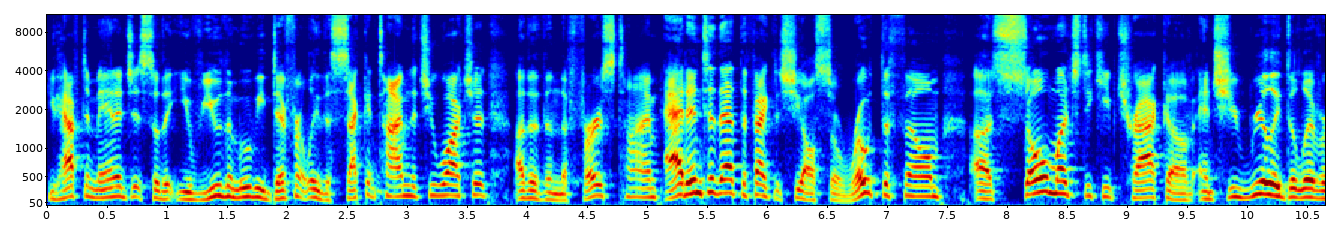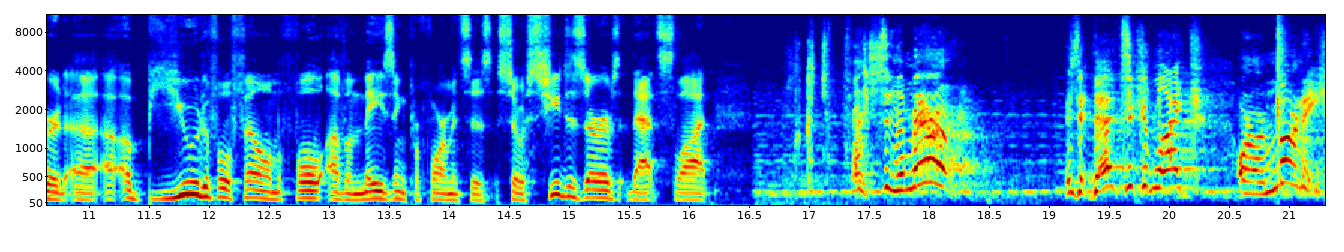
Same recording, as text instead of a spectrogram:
You have to manage it so that you view the movie differently the second time that you watch it, other than the first time. Add into that the fact that she also wrote the film, uh, so much to keep track of, and she really delivered a, a beautiful film full of amazing performances. So she deserves that slot. Look at your face in the mirror. Is it that you can like or our money?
